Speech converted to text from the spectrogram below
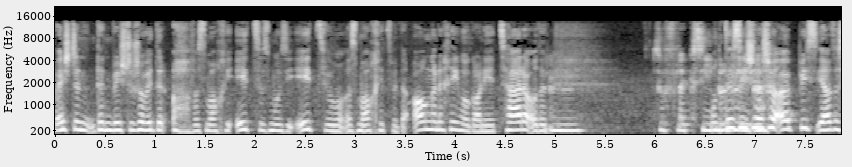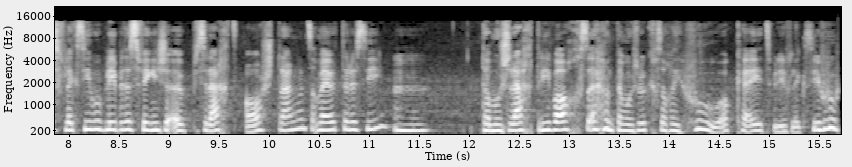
weißt, dann, dann bist du schon wieder, oh, was mache ich jetzt, was muss ich jetzt, was mache ich jetzt mit den anderen Kindern, wo gehe ich jetzt her, oder... Mhm. So flexibel Und das bleiben. ist ja schon etwas, ja, das flexibel bleiben, das finde ich schon etwas recht Anstrengendes am Älteren sein. Mhm. Da musst du recht reinwachsen und dann musst du wirklich so ein bisschen, huh, okay, jetzt bin ich flexibel.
